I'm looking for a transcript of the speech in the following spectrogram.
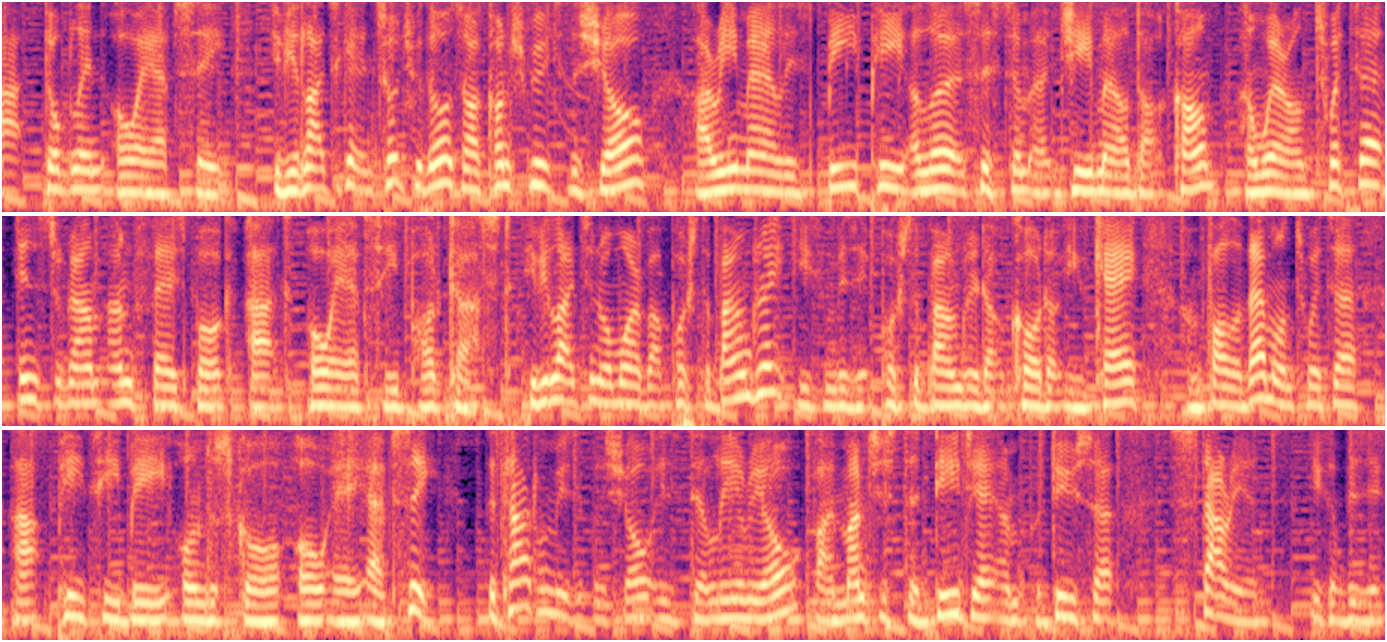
at Dublin OAFC. If you'd like to get in touch with us or contribute to the show, our email is bpalertsystem at gmail.com, and we're on Twitter, Instagram, and Facebook at OAFC Podcast. If you'd like to know more about Push the Boundary, you can visit pushtheboundary.co.uk and follow them on Twitter at PTB underscore OAFC. The title music for the show is Delirio by Manchester DJ and producer Starion. You can visit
